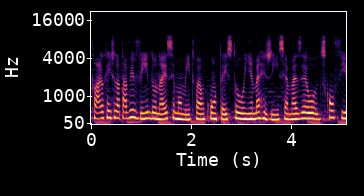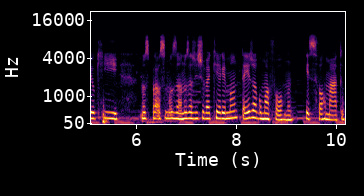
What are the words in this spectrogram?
Claro que a gente ainda está vivendo, né? Esse momento é um contexto em emergência, mas eu desconfio que nos próximos anos a gente vai querer manter de alguma forma esse formato.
